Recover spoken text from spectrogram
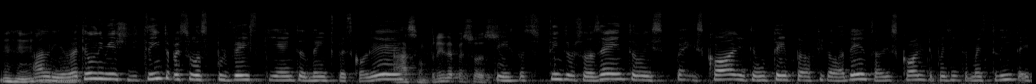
Uhum. Ali. Vai ter um limite de 30 pessoas por vez que entram dentro para escolher. Ah, são 30 pessoas. Tem pessoas- 30 pessoas entram, es- escolhem, tem um tempo ela fica lá dentro, ela escolhe, depois entra mais 30. E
